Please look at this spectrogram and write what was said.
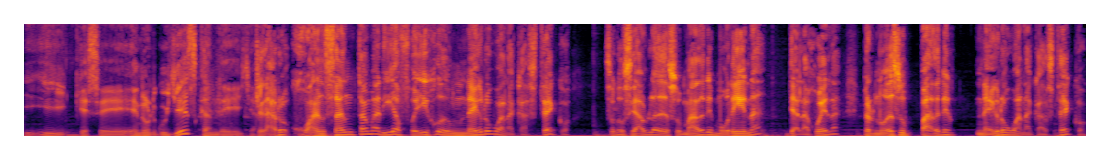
y, que se enorgullezcan de ella. Claro, Juan Santa María fue hijo de un negro guanacasteco. Solo se habla de su madre morena de Alajuela, pero no de su padre negro guanacasteco.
